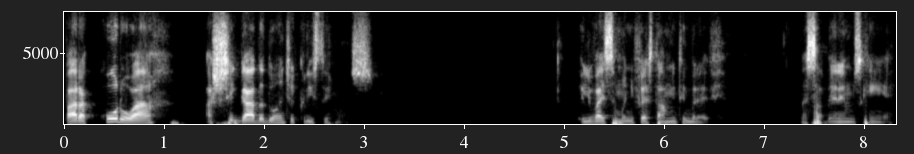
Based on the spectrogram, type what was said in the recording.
para coroar a chegada do anticristo, irmãos. Ele vai se manifestar muito em breve. Nós saberemos quem é.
